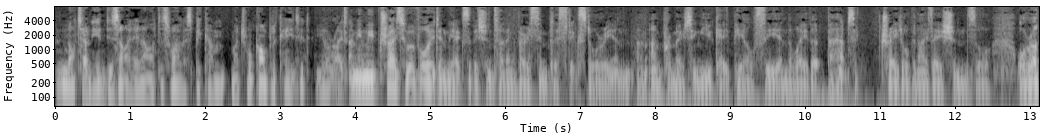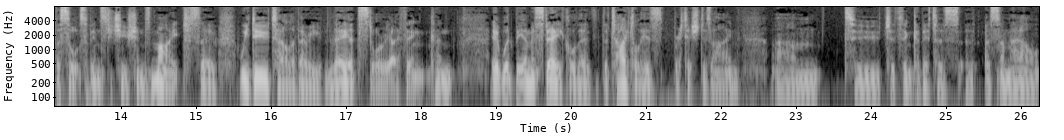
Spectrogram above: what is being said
not only in design in art as well, has become much more complicated. Yeah, you're right. I mean, we've tried to avoid in the exhibition telling a very simplistic story and, and, and promoting UK PLC in the way that perhaps a trade organisations or or other sorts of institutions might. So we do tell a very layered story, I think, and it would be a mistake, although the title is British Design. Um, to to think of it as as somehow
